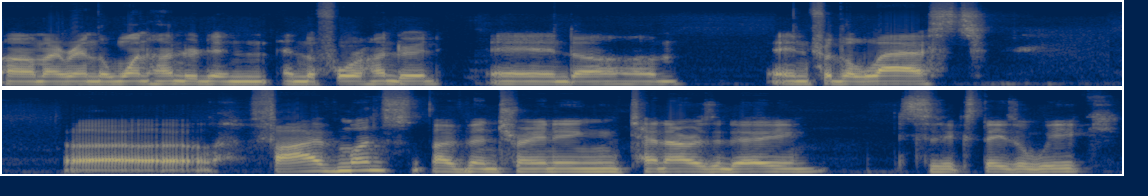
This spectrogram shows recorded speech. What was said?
Um, I ran the 100 and, and the 400, and um, and for the last uh, five months, I've been training 10 hours a day, six days a week,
